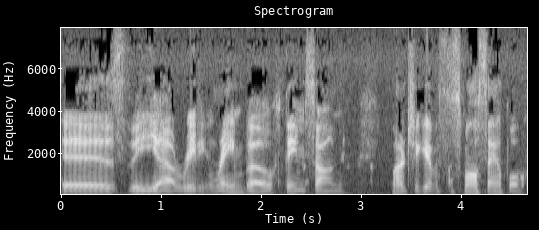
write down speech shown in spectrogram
is the uh, Reading Rainbow theme song. Why don't you give us a small sample?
